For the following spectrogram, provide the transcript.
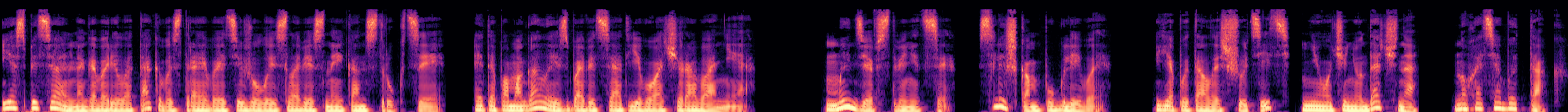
Я специально говорила так, выстраивая тяжелые словесные конструкции. Это помогало избавиться от его очарования. Мы, девственницы, слишком пугливы. Я пыталась шутить, не очень удачно, но хотя бы так.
